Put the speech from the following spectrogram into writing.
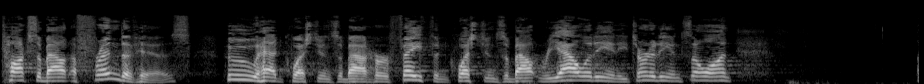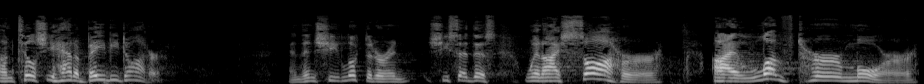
talks about a friend of his who had questions about her faith and questions about reality and eternity and so on until she had a baby daughter. And then she looked at her and she said this, when I saw her, I loved her more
